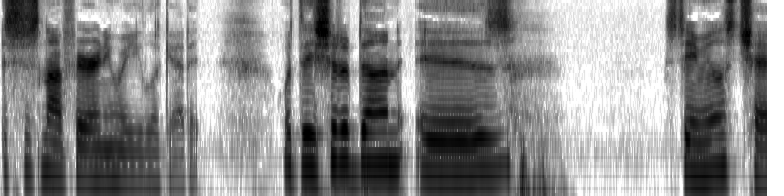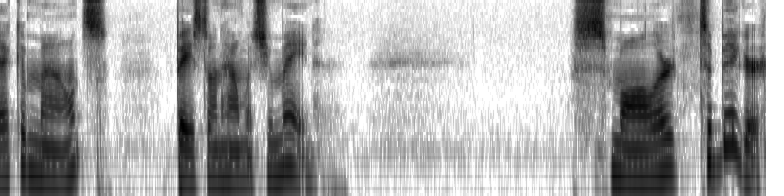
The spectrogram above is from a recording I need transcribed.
it's just not fair any way you look at it. What they should have done is stimulus check amounts based on how much you made smaller to bigger.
